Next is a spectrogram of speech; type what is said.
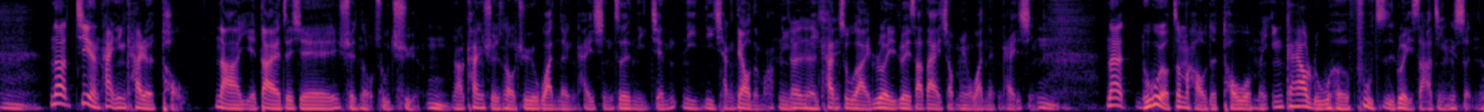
嗯，那既然他已经开了头。那也带这些选手出去，嗯，然后看选手去玩的很开心，这是你坚你你强调的嘛？你你看出来瑞瑞莎带小朋友玩的很开心，嗯。那如果有这么好的头，我们应该要如何复制瑞莎精神呢？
